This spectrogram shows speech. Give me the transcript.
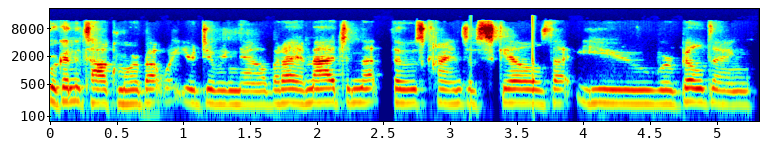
We're going to talk more about what you're doing now, but I imagine that those kinds of skills that you were building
